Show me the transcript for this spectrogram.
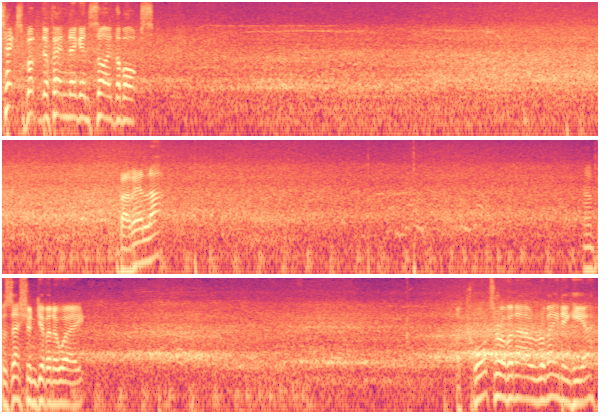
Textbook defending inside the box. Barella. And possession given away. Quarter of an hour remaining here.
